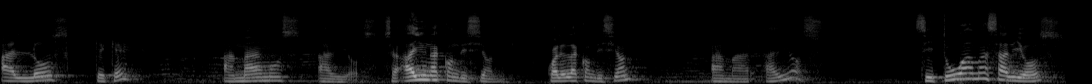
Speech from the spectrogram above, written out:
A los que qué? Amamos a Dios. O sea, hay una condición. ¿Cuál es la condición? Amar a Dios. Si tú amas a Dios,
